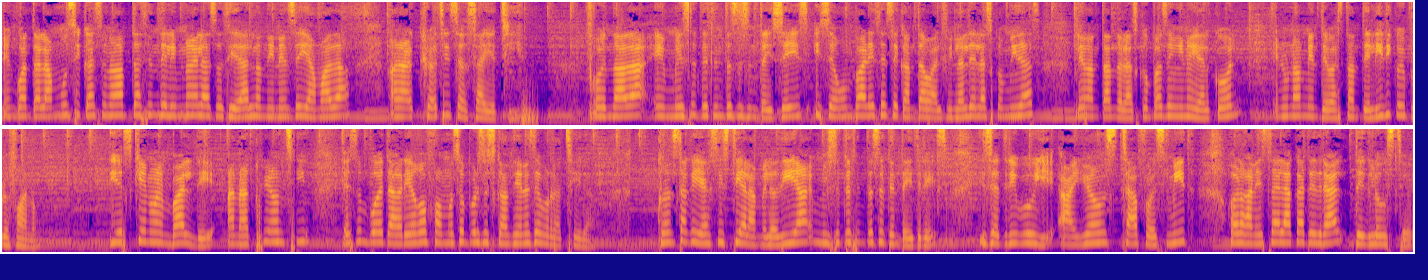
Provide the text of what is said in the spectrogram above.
En cuanto a la música, es una adaptación del himno de la sociedad londinense llamada Anarchotic Society fundada en 1766 y según parece se cantaba al final de las comidas levantando las copas de vino y alcohol en un ambiente bastante lírico y profano. Y es que no en balde, Anacreonte es un poeta griego famoso por sus canciones de borrachera. Consta que ya existía la melodía en 1773 y se atribuye a John Stafford Smith, organista de la Catedral de Gloucester.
